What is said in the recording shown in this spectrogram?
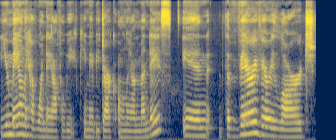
You may only have one day off a week. You may be dark only on Mondays. In the very, very large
